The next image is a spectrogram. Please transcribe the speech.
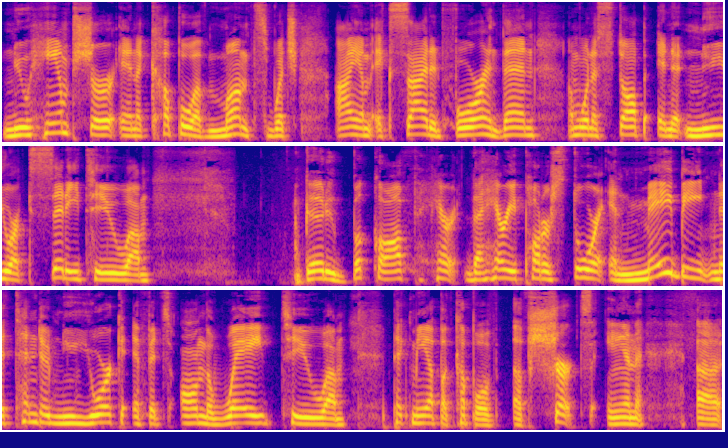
New Hampshire in a couple of months, which I am excited for, and then I'm going to stop in New York City to um, go to Book Off the Harry Potter store and maybe Nintendo New York if it's on the way to um, pick me up a couple of, of shirts and uh,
